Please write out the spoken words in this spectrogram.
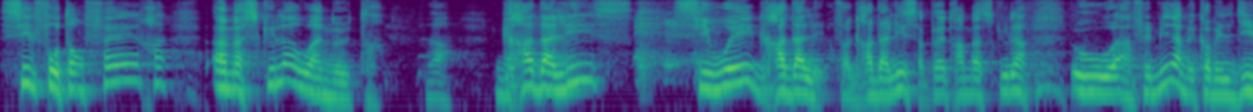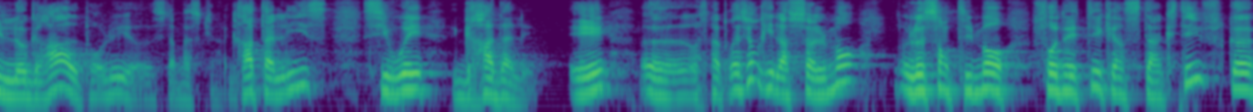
s'il faut en faire un masculin ou un neutre. Gradalis, siwe, gradale. Enfin, gradalis, ça peut être un masculin ou un féminin, mais comme il dit le Graal, pour lui, euh, c'est un masculin. Gradalis, siwe, gradale. Et euh, on a l'impression qu'il a seulement le sentiment phonétique instinctif que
